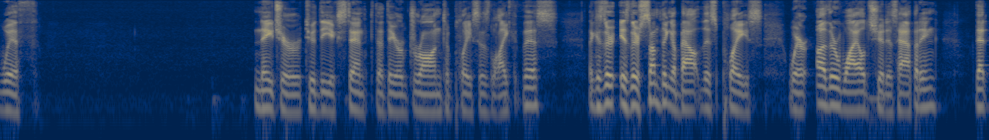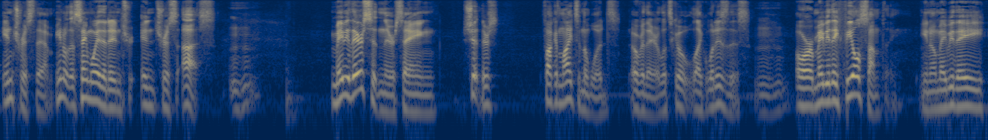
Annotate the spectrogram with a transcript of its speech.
with nature to the extent that they are drawn to places like this? Like, is there is there something about this place where other wild shit is happening that interests them? You know, the same way that it inter- interests us. Mm-hmm. Maybe they're sitting there saying, "Shit, there's fucking lights in the woods over there. Let's go. Like, what is this?" Mm-hmm. Or maybe they feel something. You know, maybe they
